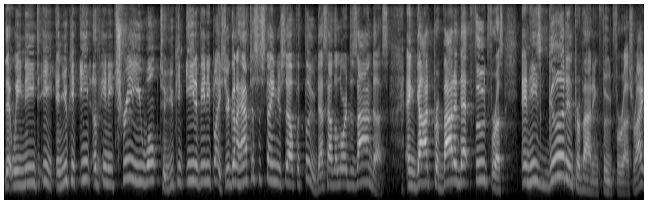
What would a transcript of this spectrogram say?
that we need to eat, and you can eat of any tree you want to. You can eat of any place. You're going to have to sustain yourself with food. That's how the Lord designed us. And God provided that food for us. And He's good in providing food for us, right?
